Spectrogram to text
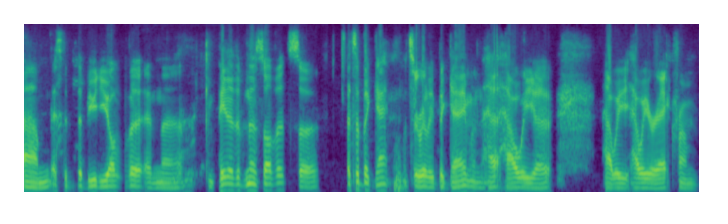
um, that's the, the, beauty of it and the competitiveness of it. So it's a big game. It's a really big game, and how, how we uh, how we how we react from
